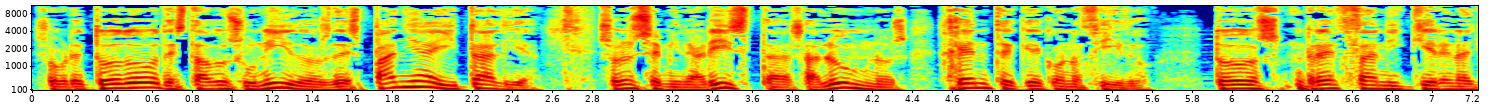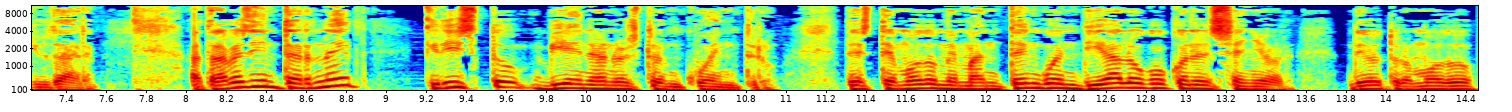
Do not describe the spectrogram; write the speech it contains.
sobre todo de Estados Unidos, de España e Italia. Son seminaristas, alumnos, gente que he conocido. Todos rezan y quieren ayudar. A través de Internet Cristo viene a nuestro encuentro. De este modo me mantengo en diálogo con el Señor. De otro modo,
